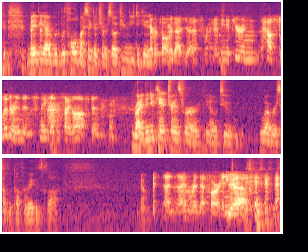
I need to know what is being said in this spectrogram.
maybe I would withhold my signature. So if you need to get Never told me that yet. That's right. I mean, if you're in House Slytherin and Snape doesn't sign off, then Right, then you can't transfer, you know, to whoever's Hufflepuff or Ravensclaw. You know. I, I haven't read that far. Anyway. Yeah.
